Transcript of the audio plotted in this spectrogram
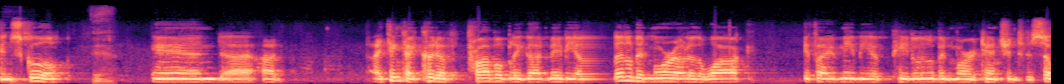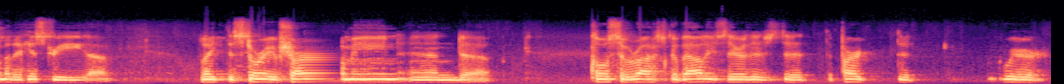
in school. And uh, uh, I think I could have probably got maybe a little bit more out of the walk if I maybe have paid a little bit more attention to some of the history, uh, like the story of Charlemagne and uh, close to Roncesvalles. There, there's the the part that where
